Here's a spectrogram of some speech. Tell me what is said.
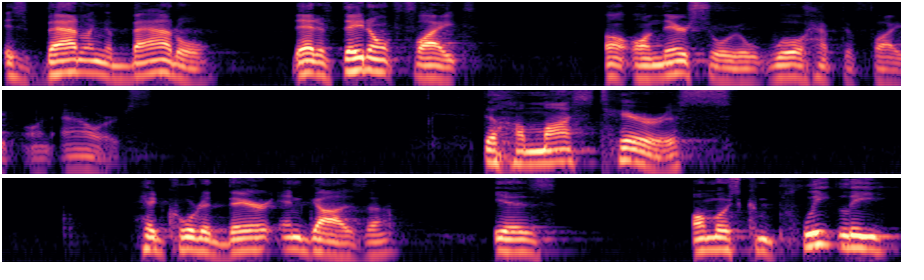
is battling a battle that if they don't fight uh, on their soil, we'll have to fight on ours. The Hamas terrorists, headquartered there in Gaza, is almost completely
